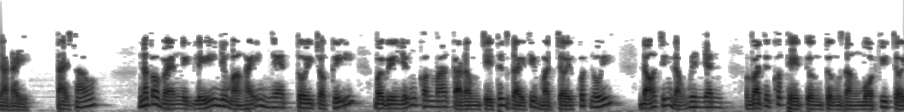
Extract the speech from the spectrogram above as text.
nhà này. Tại sao? Nó có vẻ nghịch lý nhưng mà hãy nghe tôi cho kỹ, bởi vì những con ma cà rồng chỉ thức dậy khi mặt trời khuất núi, đó chính là nguyên nhân, và tôi có thể tưởng tượng rằng một khi trời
